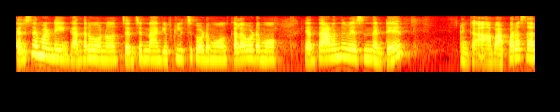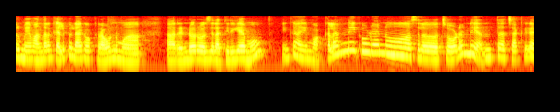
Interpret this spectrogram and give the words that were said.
కలిసామండి. ఇంక అందరం చిన్న చిన్న గిఫ్ట్లు ఇచ్చుకోవడము కలవడము ఎంత ఆనందం వేసిందంటే ఇంకా ఆ అప్పారావు సారు మేమందరం కలిపి ఇలాగ ఒక రౌండ్ రెండో రోజు ఇలా తిరిగాము. ఇంకా ఈ మొక్కలన్నీ కూడాను అసలు చూడండి ఎంత చక్కగా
